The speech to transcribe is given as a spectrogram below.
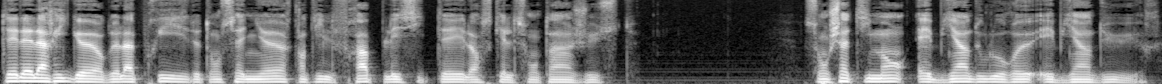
Telle est la rigueur de la prise de ton Seigneur quand il frappe les cités lorsqu'elles sont injustes. Son châtiment est bien douloureux et bien dur.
